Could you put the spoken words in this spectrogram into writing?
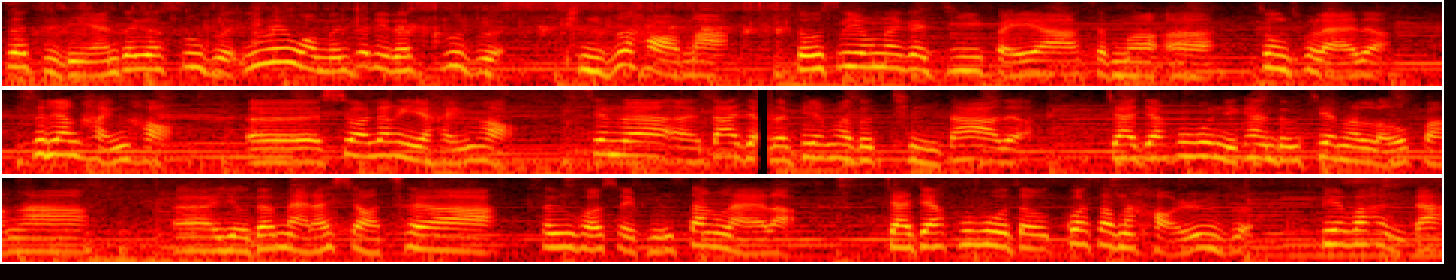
这几年这个柿子，因为我们这里的柿子品质好嘛，都是用那个鸡肥啊什么呃种出来的，质量很好，呃销量也很好。现在呃大家的变化都挺大的，家家户户你看都建了楼房啊，呃有的买了小车啊，生活水平上来了，家家户户都过上了好日子，变化很大。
